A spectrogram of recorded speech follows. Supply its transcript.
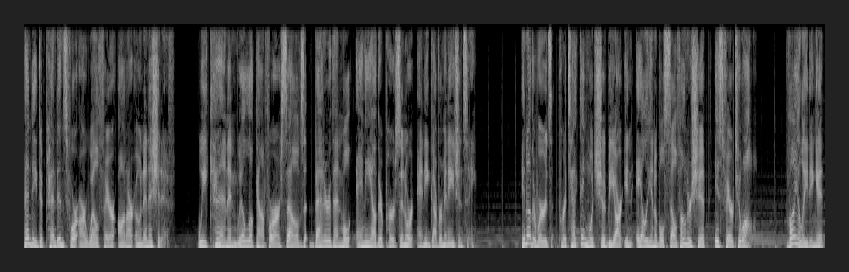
and a dependence for our welfare on our own initiative, we can and will look out for ourselves better than will any other person or any government agency. In other words, protecting what should be our inalienable self ownership is fair to all. Violating it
